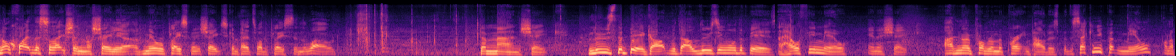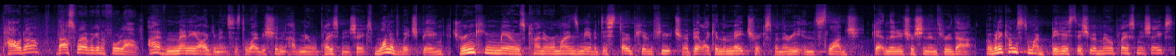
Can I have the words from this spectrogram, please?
Not quite the selection in Australia of meal replacement shakes compared to other places in the world. The man shake. Lose the beer gut without losing all the beers. A healthy meal in a shake. I have no problem with protein powders, but the second you put meal on a powder, that's where we're gonna fall out. I have many arguments as to why we shouldn't have meal replacement shakes, one of which being drinking meals kind of reminds me of a dystopian future, a bit like in The Matrix when they're eating sludge, getting their nutrition in through that. But when it comes to my biggest issue with meal replacement shakes,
